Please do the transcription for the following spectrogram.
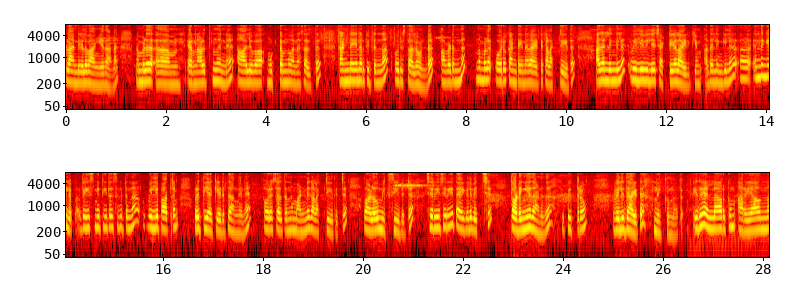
പ്ലാന്റുകൾ വാങ്ങിയതാണ്. നമ്മൾ എറണാകുളത്ത് നിന്ന് തന്നെ ആലുവ മുട്ടം എന്ന് പറഞ്ഞ സ്ഥലത്ത് കണ്ടെയ്നർ കിട്ടുന്ന ഒരു സ്ഥലമുണ്ട്. അവിടെ നിന്ന് നമ്മൾ ഓരോ കണ്ടെയ്നറായിട്ട് കളക്ട് ചെയ്ത് അതല്ലെങ്കിൽ വലിയ വലിയ ചട്ടികളായിരിക്കും അതല്ലെങ്കിൽ എന്തെങ്കിലും വേസ്റ്റ് മെറ്റീരിയൽസ് കിട്ടുന്ന വലിയ പാത്രം വൃത്തിയാക്കിയെടുത്ത് അങ്ങനെ ഓരോ സ്ഥലത്തു നിന്ന് മണ്ണ് കളക്ട് ചെയ്തിട്ട് വളവും മിക്സ് ചെയ്തിട്ട് ചെറിയ ചെറിയ തൈകൾ വെച്ച് തുടങ്ങിയതാണിത് ഇപ്പോൾ ഇത്രയും വലുതായിട്ട് നിൽക്കുന്നത്. ഇത് എല്ലാവർക്കും അറിയാവുന്ന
